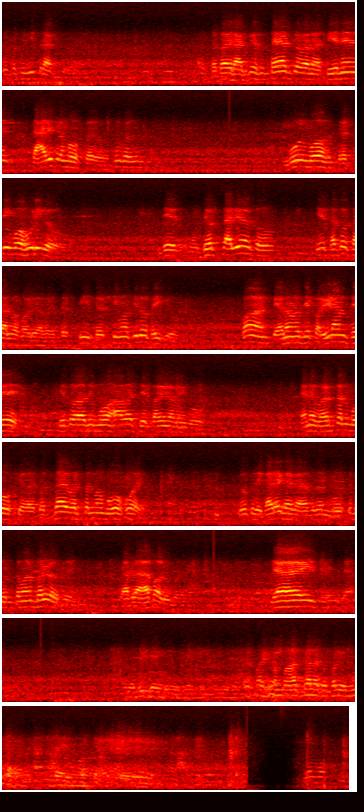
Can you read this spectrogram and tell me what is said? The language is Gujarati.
તો પછી વિતરાગ છતાં રાગદ્વેષ થયા જ કરવાના. તેને ચારિત્ર મોહ કર્યો શું કહ્યું? મૂળ મોહ, દ્રષ્ટિ મોહ ઉડી ગયો. જે ઉદ્યોગ ચાલ્યો હતો, એ થતો ચાલવા મળ્યો હવે. દ્રષ્ટિ, દ્રષ્ટિમાં સીધો થઈ ગયો. પણ પહેલાનો જે પરિણામ છે એ તો આજે મોહ આવે છે પરિણામી મોહ. એને વર્તન મોહ કહેવાય. બધા વર્તનમાં મોહ હોય. લોકો દેખાડે ખરા બધા મોહ તો બધું તમારે ભરેલો છે. આપણે આ પાડવું પડે. જય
